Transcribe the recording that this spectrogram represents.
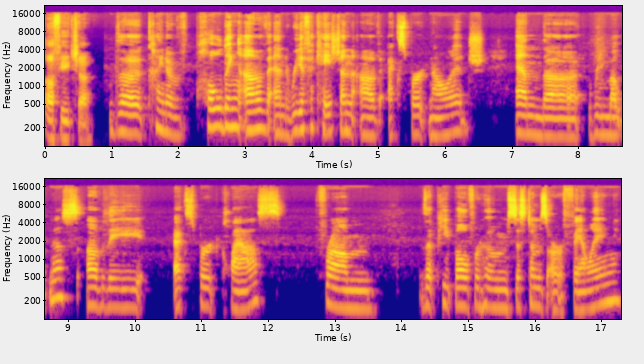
our future? The kind of holding of and reification of expert knowledge and the remoteness of the expert class from the people for whom systems are failing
